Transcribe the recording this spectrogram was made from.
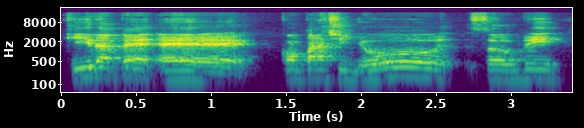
Kira é, compartilhou sobre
